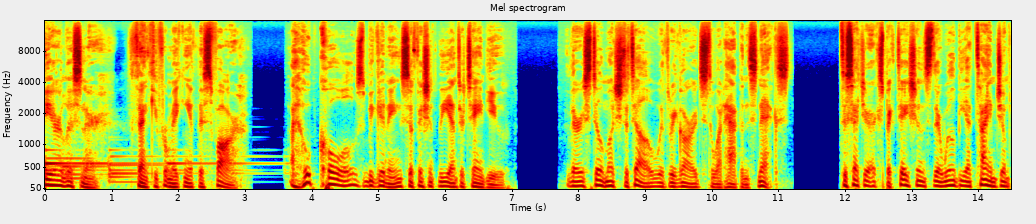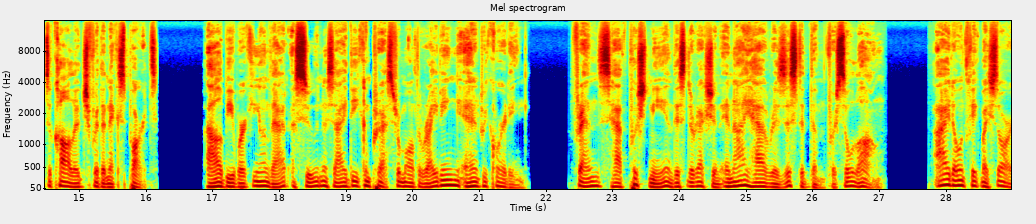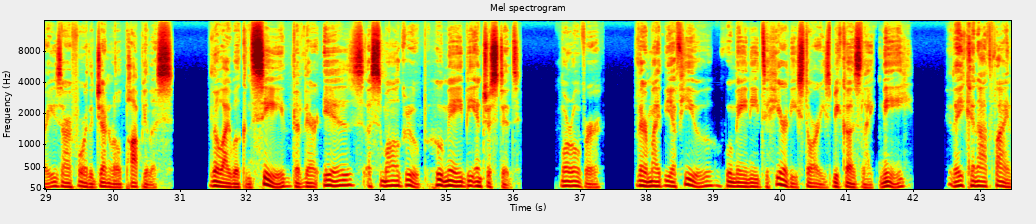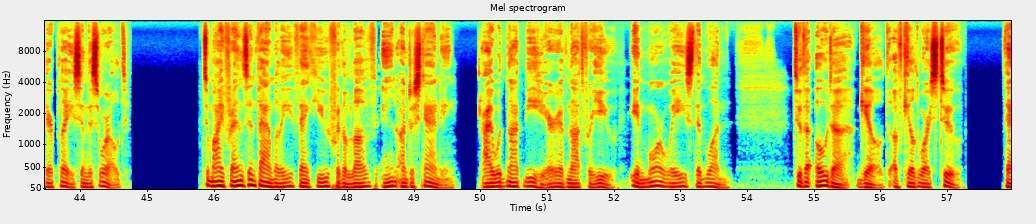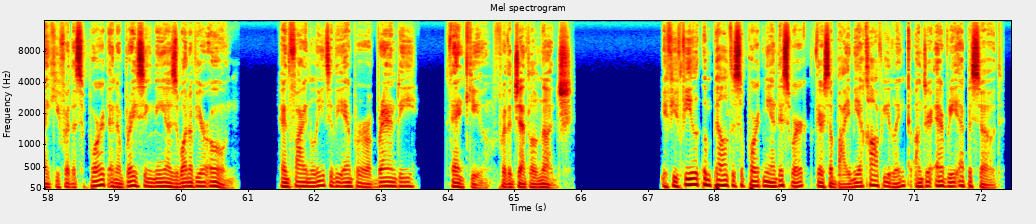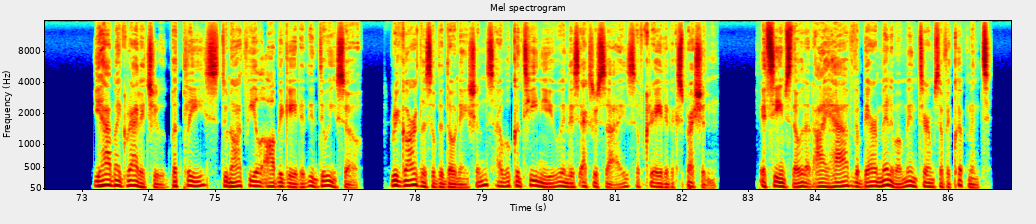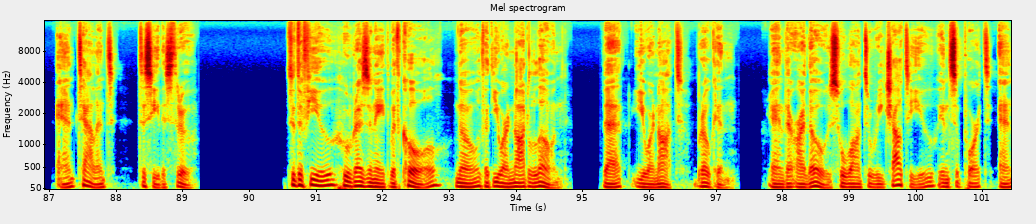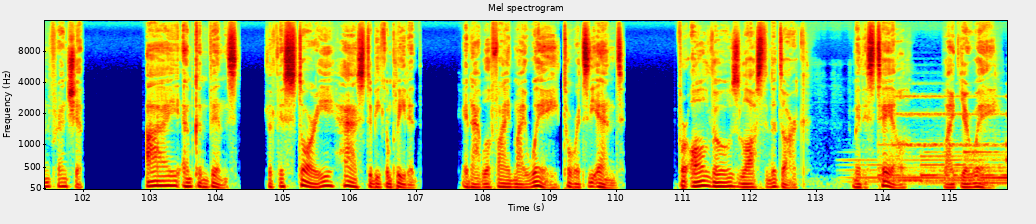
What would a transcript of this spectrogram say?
Dear listener, thank you for making it this far. I hope Cole's beginning sufficiently entertained you. There is still much to tell with regards to what happens next. To set your expectations, there will be a time jump to college for the next part. I'll be working on that as soon as I decompress from all the writing and recording. Friends have pushed me in this direction and I have resisted them for so long. I don't think my stories are for the general populace, though I will concede that there is a small group who may be interested. Moreover, there might be a few who may need to hear these stories because, like me, they cannot find their place in this world. To my friends and family, thank you for the love and understanding. I would not be here if not for you, in more ways than one. To the Oda Guild of Guild Wars 2, thank you for the support and embracing me as one of your own. And finally, to the Emperor of Brandy, thank you for the gentle nudge. If you feel compelled to support me on this work, there's a Buy Me a Coffee link under every episode. You have my gratitude, but please do not feel obligated in doing so. Regardless of the donations, I will continue in this exercise of creative expression. It seems, though, that I have the bare minimum in terms of equipment and talent to see this through. To the few who resonate with Cole, know that you are not alone, that you are not broken, and there are those who want to reach out to you in support and friendship. I am convinced that this story has to be completed, and I will find my way towards the end. For all those lost in the dark, may this tale light your way.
